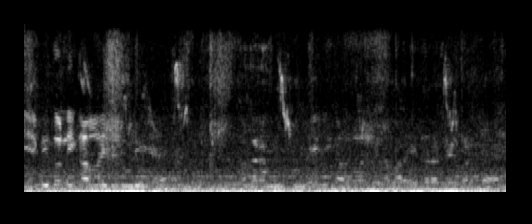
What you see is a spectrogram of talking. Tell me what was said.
ये भी तो निकालना ही ज़रूरी है। अगर हम इसको नहीं निकाल पाते हमारा इधर अटैक करता है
